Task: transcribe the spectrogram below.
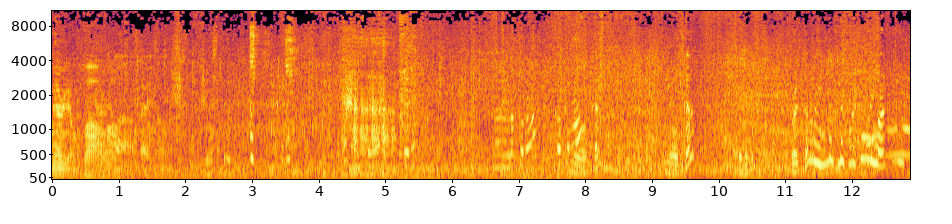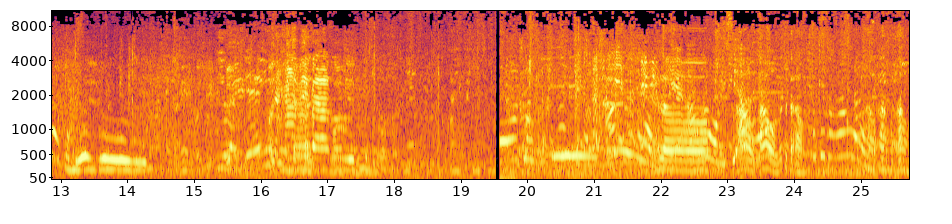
Very old. Wow, very wow. old, very old. Interesting. Wanna look around? Look around? Woke up. Woke up. we're going. Look, look, we're going. We're going. You like it? Hello. Ow, ow, look at the owl. Ow, ow, ow.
